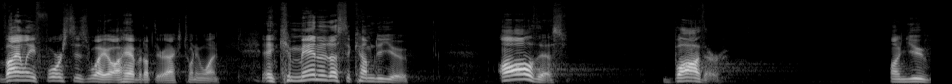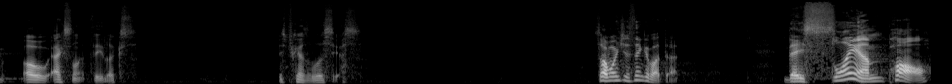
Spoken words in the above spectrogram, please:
violently forced his way. Oh, I have it up there, Acts 21. And commanded us to come to you. All this bother on you, oh, excellent Felix, is because of Lysias. So I want you to think about that. They slam Paul.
